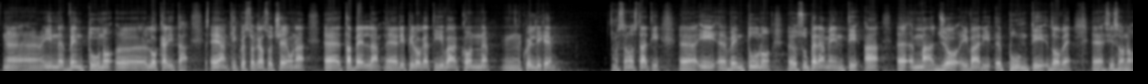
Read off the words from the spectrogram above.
eh, in 21 eh, località. E anche in questo caso c'è una eh, tabella eh, riepilogativa con mh, mm, quelli che sono stati eh, i 21 eh, eh, superamenti a eh, maggio, i vari eh, punti dove eh, si sono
